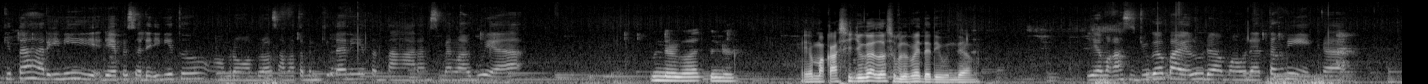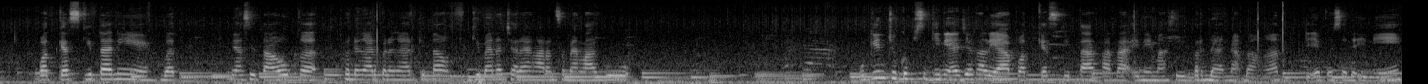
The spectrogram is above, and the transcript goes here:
Kita hari ini di episode ini tuh ngobrol-ngobrol sama temen kita nih tentang aransemen lagu ya. Bener banget, bener. ya makasih juga lo sebelumnya udah diundang Ya makasih juga Pak ya lu udah mau datang nih ke podcast kita nih buat ngasih tahu ke pendengar-pendengar kita gimana cara yang aransemen lagu. Mungkin cukup segini aja kali ya podcast kita karena ini masih perdana banget di episode ini.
